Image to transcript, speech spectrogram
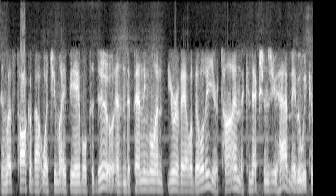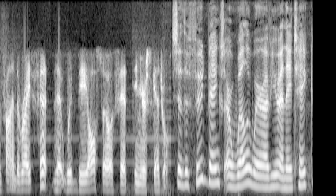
and let's talk about what you might be able to do. And depending on your availability, your time, the connections you have, maybe we can find the right fit that would be also a fit in your schedule. So the food banks are well aware of you and they take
